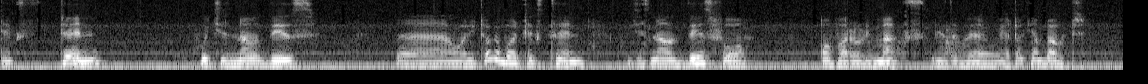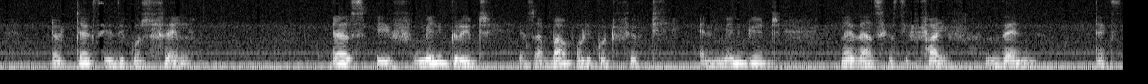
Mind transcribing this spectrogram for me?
text 10 which is now this uh, when you talk about text 10 which is now this for overall remarks this is where we are talking about. The text is equals fail. Else if min grid is above or equal to 50 and min grid less than 65 then text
